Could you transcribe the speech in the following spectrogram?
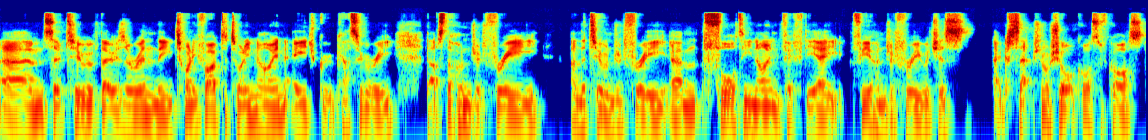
Um, so two of those are in the 25 to 29 age group category. That's the 100 free and the 200 free. Um, 49.58 for your 100 free, which is exceptional short course, of course.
